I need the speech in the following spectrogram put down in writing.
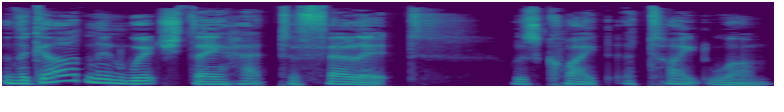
And the garden in which they had to fell it was quite a tight one.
